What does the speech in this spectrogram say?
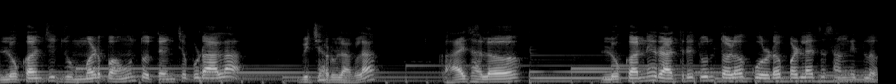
लोकांची झुम्मड पाहून तो त्यांच्या पुढे आला. विचारू लागला काय झालं? लोकांनी रात्रीतून तळ कोरडं पडल्याचं सांगितलं.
